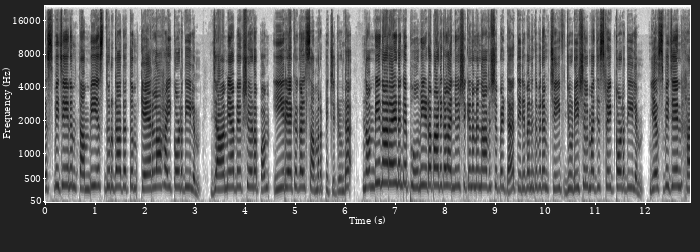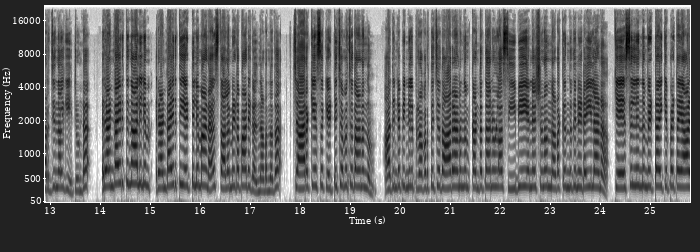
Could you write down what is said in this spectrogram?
എസ് വിജയനും തമ്പി എസ് ദുർഗാദത്തും കേരള ഹൈക്കോടതിയിലും ജാമ്യാപേക്ഷയോടൊപ്പം ഈ രേഖകൾ സമർപ്പിച്ചിട്ടുണ്ട്. നമ്പി നാരായണന്റെ ഭൂമി ഇടപാടുകൾ അന്വേഷിക്കണമെന്നാവശ്യപ്പെട്ട് തിരുവനന്തപുരം ചീഫ് ജുഡീഷ്യൽ മജിസ്ട്രേറ്റ് കോടതിയിലും എസ് വിജയൻ ഹർജി നൽകിയിട്ടുണ്ട്. രണ്ടായിരത്തിനാലിലും രണ്ടായിരത്തി എട്ടിലുമാണ് സ്ഥലമിടപാടുകൾ നടന്നത്. ചാരക്കേസ് കെട്ടിച്ചമച്ചതാണെന്നും അതിന്റെ പിന്നിൽ പ്രവർത്തിച്ചത് ആരാണെന്നും കണ്ടെത്താനുള്ള സി ബി ഐ അന്വേഷണം നടക്കുന്നതിനിടയിലാണ് കേസിൽ നിന്നും വിട്ടയക്കപ്പെട്ടയാൾ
